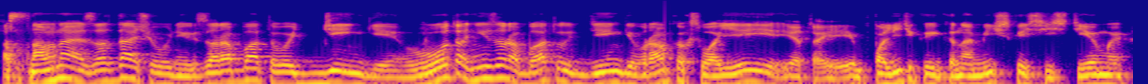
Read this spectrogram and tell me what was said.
Основная задача у них – зарабатывать деньги. Вот они зарабатывают деньги в рамках своей этой политико-экономической системы.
